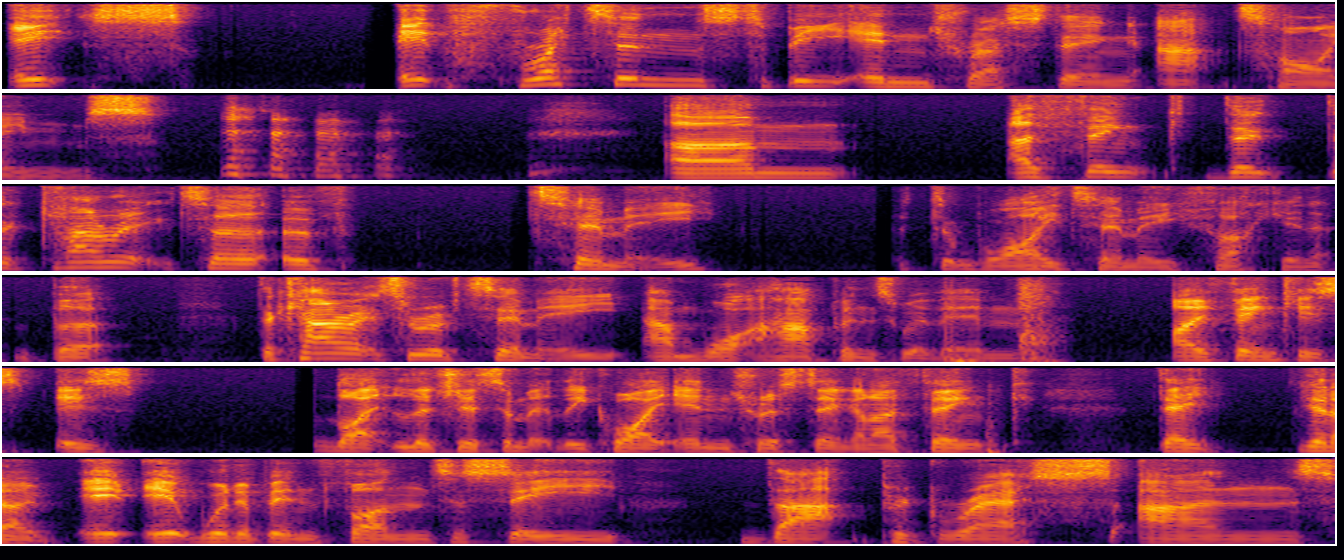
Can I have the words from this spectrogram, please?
It's it threatens to be interesting at times. Um, I think the the character of Timmy, why Timmy, fucking, but the character of Timmy and what happens with him, I think is is like legitimately quite interesting, and I think they, you know, it, it would have been fun to see that progress and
